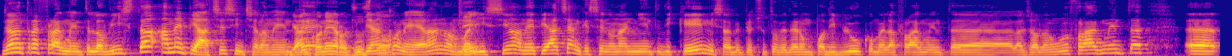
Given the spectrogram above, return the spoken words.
Jordan 3 Fragment l'ho vista, a me piace sinceramente. Bianco-nero, giusto? Bianco-nera, normalissima, a me piace anche se non ha niente di che, mi sarebbe piaciuto vedere un po' di blu come la Fragment, eh, la Jordan 1 Fragment. Eh,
